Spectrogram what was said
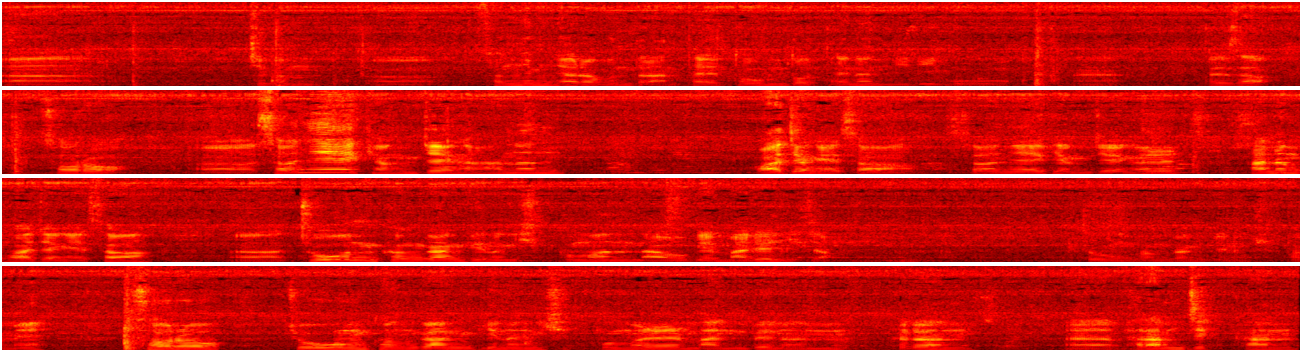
어, 지금 어, 손님 여러분들한테 도움도 되는 일이고 예. 그래서 서로 어, 선의 경쟁하는 과정에서 선의 경쟁을 하는 과정에서 어, 좋은 건강기능식품은 나오게 마련이죠. 음, 좋은 건강기능식품이 서로 좋은 건강기능식품을 만드는 그런 어, 바람직한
